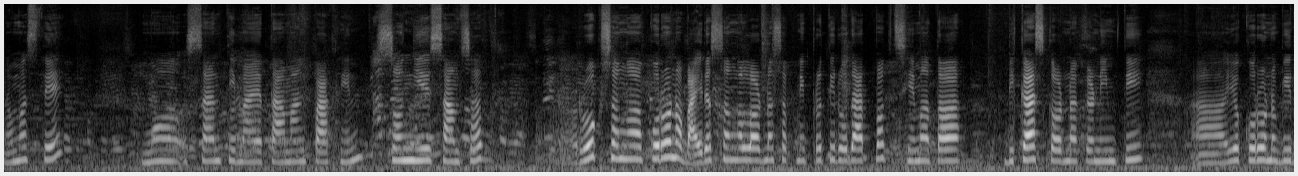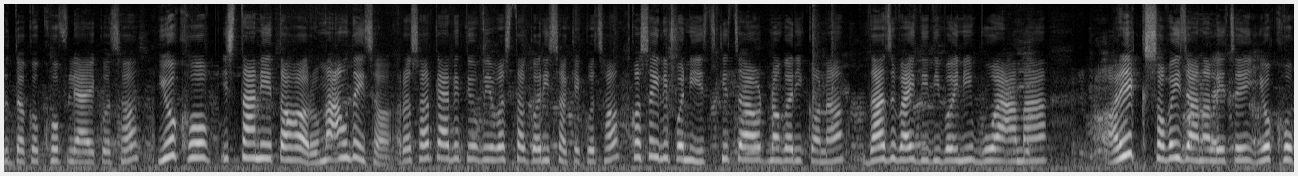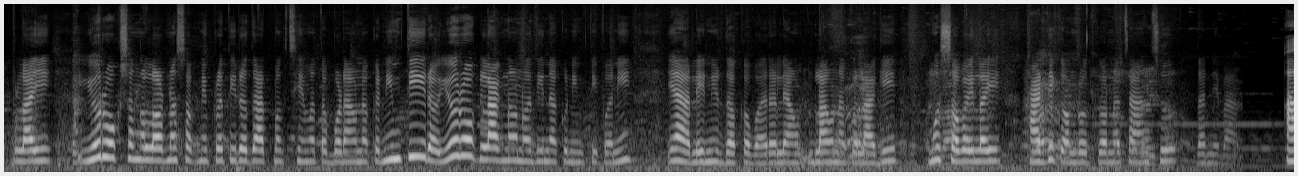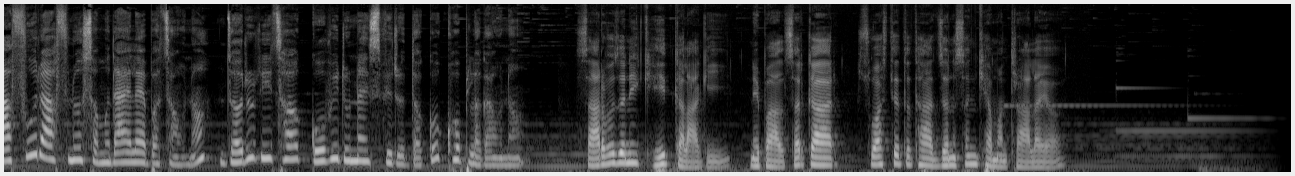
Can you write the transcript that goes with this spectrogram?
नमस्ते। म शान्तिमाया तामाङ पाखरिन सङ्घीय सांसद। रोगसँग कोरोना भाइरससँग लड्न सक्ने प्रतिरोधात्मक क्षमता विकास गर्नका निम्ति यो कोरोना विरुद्धको खोप ल्याएको छ। यो खोप स्थानीय तहहरूमा आउँदैछ र सरकारले त्यो व्यवस्था गरिसकेको छ। कसैले पनि हिचकिचावट नगरिकन दाजुभाइ दिदीबहिनी बुवा आमा हरेक सबैजनाले चाहिँ यो खोपलाई यो रोगसँग लड्न सक्ने प्रतिरोधात्मक क्षमता बढाउनको निम्ति र यो रोग लाग्न नदिनको निम्ति पनि यहाँहरूले निर्धक्क भएर ल्याउ लाउनको लागि म सबैलाई हार्दिक अनुरोध गर्न चाहन्छु। धन्यवाद। आफू र आफ्नो समुदायलाई बचाउन जरुरी छ कोभिड उन्नाइस विरुद्धको खोप लगाउन। सार्वजनिक हितका लागि नेपाल सरकार स्वास्थ्य तथा जनसङ्ख्या मन्त्रालय।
